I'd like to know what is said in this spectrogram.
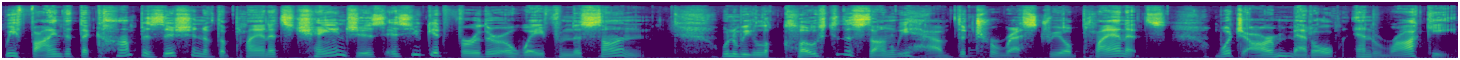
we find that the composition of the planets changes as you get further away from the sun. When we look close to the sun, we have the terrestrial planets, which are metal and rocky.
